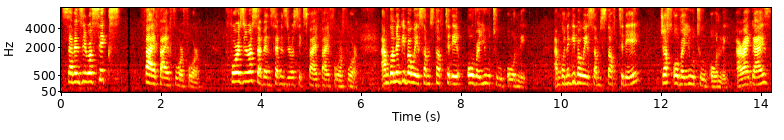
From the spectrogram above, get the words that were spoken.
706 5544 407 706 5544 I'm going to give away some stuff today over YouTube only. I'm going to give away some stuff today just over YouTube only. All right, guys?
